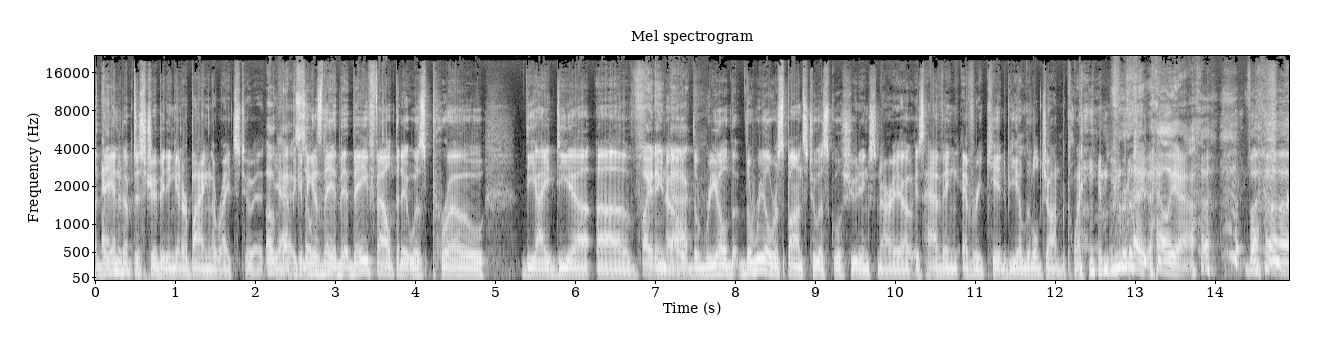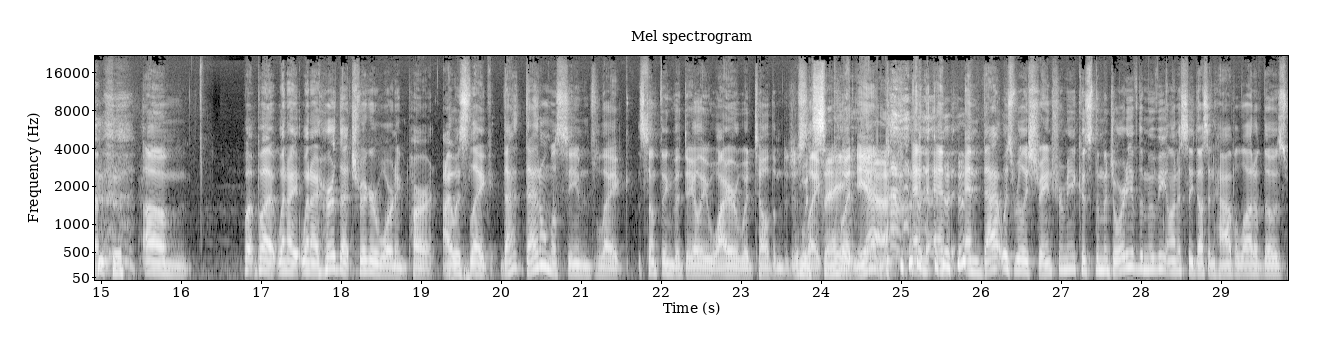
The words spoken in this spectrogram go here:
and, they- and- ended up distributing it or buying the rights to it Okay, yeah because, so- because they, they they felt that it was pro the idea of Fighting you know back. the real the, the real response to a school shooting scenario is having every kid be a little John McClane right hell yeah but uh, um but but when i when i heard that trigger warning part i was like that that almost seemed like something the daily wire would tell them to just Would like say, put in. yeah. and and and that was really strange for me because the majority of the movie honestly doesn't have a lot of those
